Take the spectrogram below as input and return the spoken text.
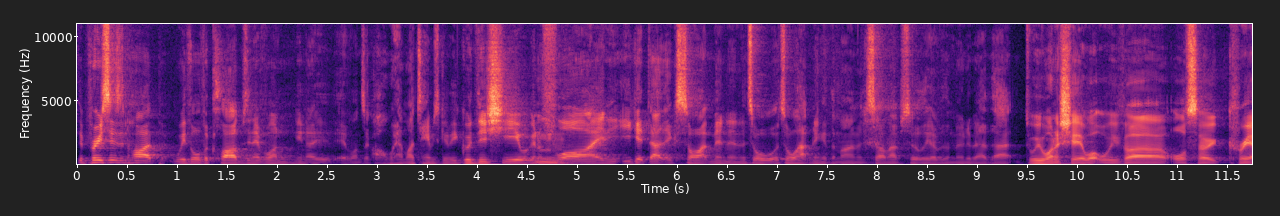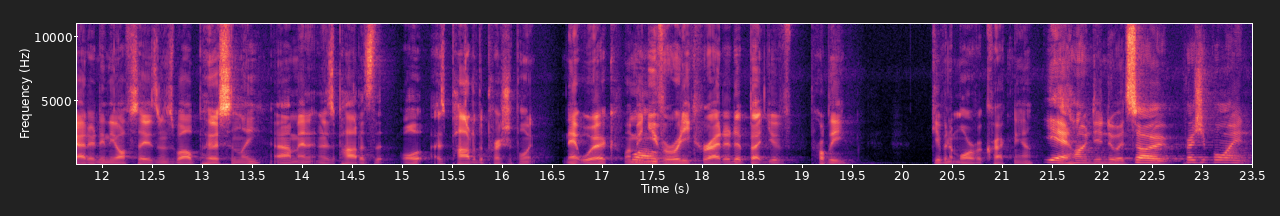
the preseason hype with all the clubs and everyone. You know, everyone's like, "Oh wow, my team's going to be good this year. We're going to fly," and you get that excitement, and it's all it's all happening at the moment. So I'm absolutely over the moon about that. Do we want to share what we've uh, also created in the off season as well, personally, um, and, and as part of the or as part of the Pressure Point network? I mean, you've already created it, but you've probably given it more of a crack now. Yeah, honed into it. So Pressure Point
